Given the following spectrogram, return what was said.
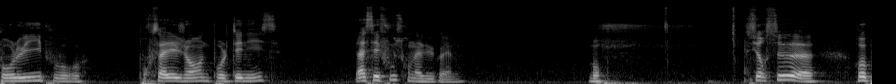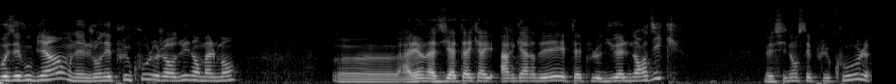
pour lui, pour, sa légende, pour le tennis. Là, c'est fou ce qu'on a vu quand même. Bon. Sur ce, euh, reposez-vous bien. On a une journée plus cool aujourd'hui normalement. Euh, allez, on a Attack à regarder et peut-être le duel nordique. Mais sinon, c'est plus cool.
